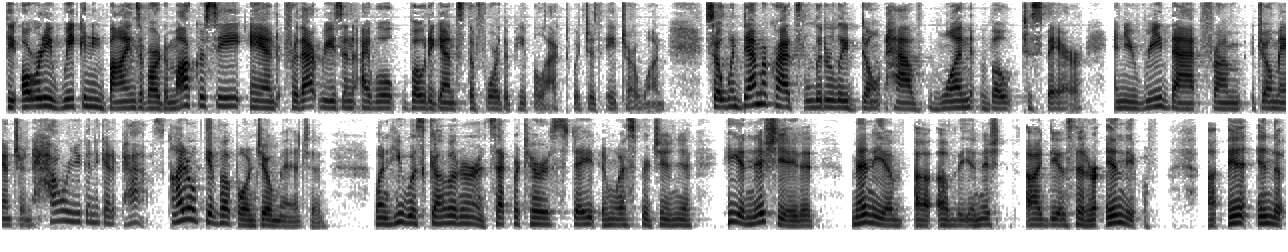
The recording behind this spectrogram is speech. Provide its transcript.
the already weakening binds of our democracy, and for that reason, I will vote against the For the People Act, which is H.R. 1. So when Democrats literally don't have one vote to spare, and you read that from Joe Manchin, how are you going to get it passed? I don't give up on Joe Manchin. When he was governor and secretary of state in West Virginia, he initiated many of, uh, of the initi- ideas that are in the, uh, in, in, the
